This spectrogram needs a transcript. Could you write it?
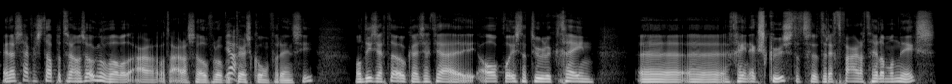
daar zei Verstappen trouwens ook nog wel wat, aard- wat aardigs over op Ja. de persconferentie. Want die zegt ook, hij zegt, ja, alcohol is natuurlijk geen, geen excuus. Dat het rechtvaardigt helemaal niks.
